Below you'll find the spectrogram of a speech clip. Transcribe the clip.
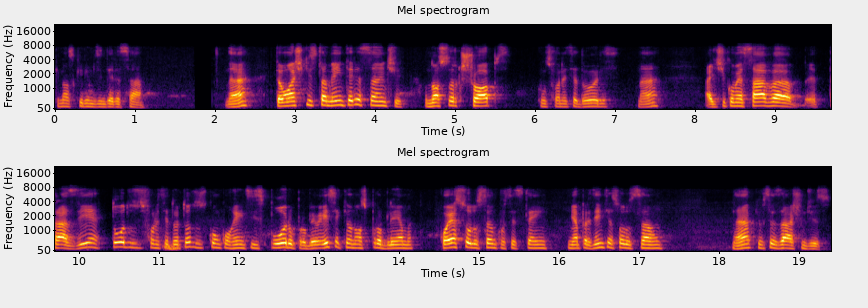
que nós queríamos endereçar. Né? Então, acho que isso também é interessante. Os nossos workshops com os fornecedores, né? a gente começava a trazer todos os fornecedores, todos os concorrentes, expor o problema. Esse aqui é o nosso problema. Qual é a solução que vocês têm? Me apresente a solução. Né? O que vocês acham disso?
